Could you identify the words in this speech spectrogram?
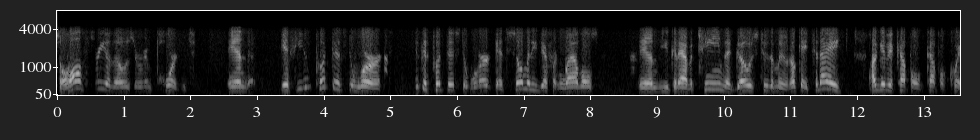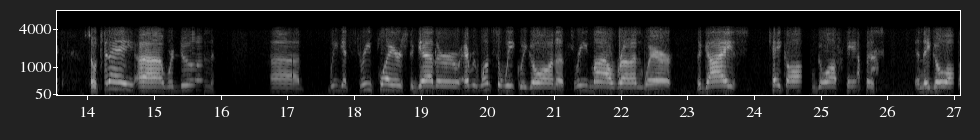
So all three of those are important. And if you put this to work, you could put this to work at so many different levels, and you could have a team that goes to the moon. Okay, today I'll give you a couple couple quick. So today uh, we're doing. Uh, we get three players together every once a week. We go on a three mile run where the guys take off and go off campus, and they go on a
